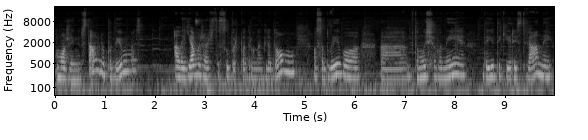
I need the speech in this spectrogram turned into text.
Може і не вставлю, подивимось. Але я вважаю, що це супер подарунок для дому, особливо тому, що вони дають такий різдвяний,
